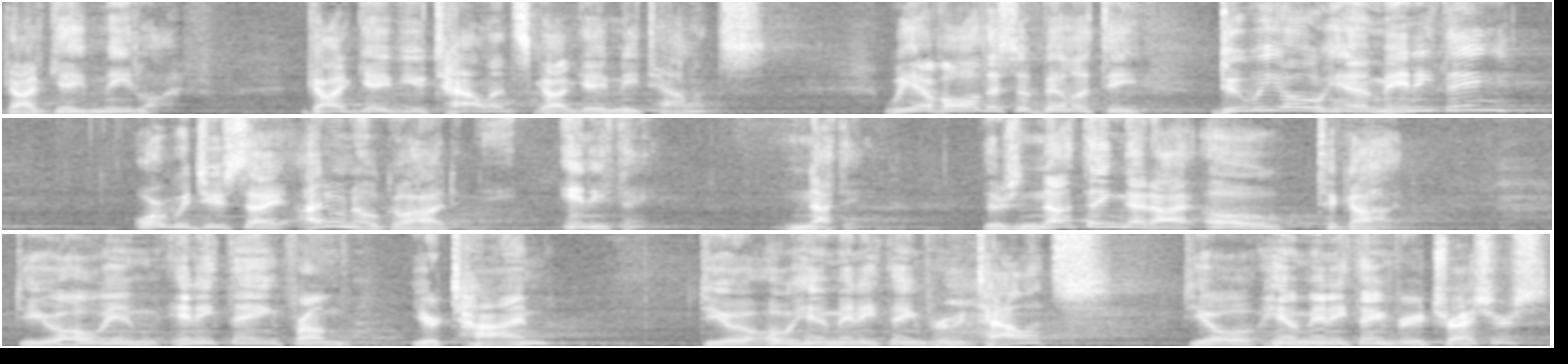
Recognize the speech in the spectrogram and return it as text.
God gave me life. God gave you talents. God gave me talents. We have all this ability do we owe him anything? Or would you say, I don't owe God anything? Nothing. There's nothing that I owe to God. Do you owe him anything from your time? Do you owe him anything from your talents? Do you owe him anything for your treasures?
